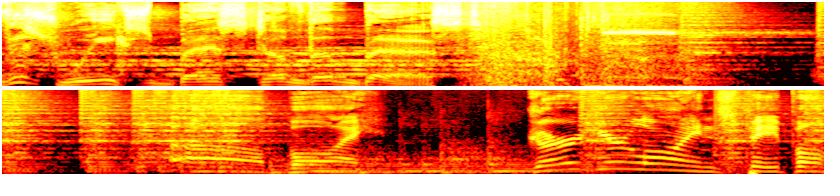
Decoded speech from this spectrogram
This week's best of the best. Oh boy. Gird your loins, people.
